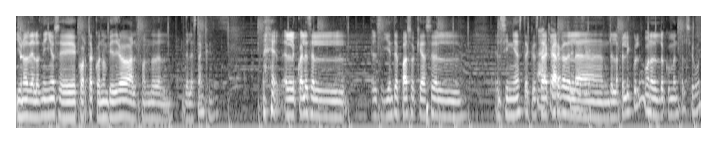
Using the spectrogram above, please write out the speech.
y uno de los niños se corta con un vidrio al fondo del, estanque. El, cual es el, siguiente paso que hace el, cineasta que está ah, a cargo de, la, de la película, bueno, del documental según,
